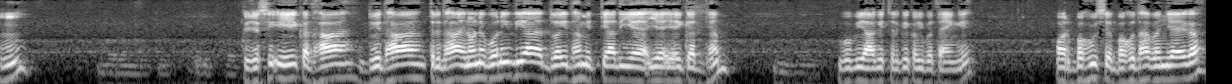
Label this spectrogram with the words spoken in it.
हम्म? तो जैसे एक अधा द्विधा, त्रिधा, इन्होंने वो नहीं दिया, द्वैधम इत्यादि ये एक अध्यम, वो भी आगे चल के कभी बताएँगे। और बहु से बहुधा बन जाएगा।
